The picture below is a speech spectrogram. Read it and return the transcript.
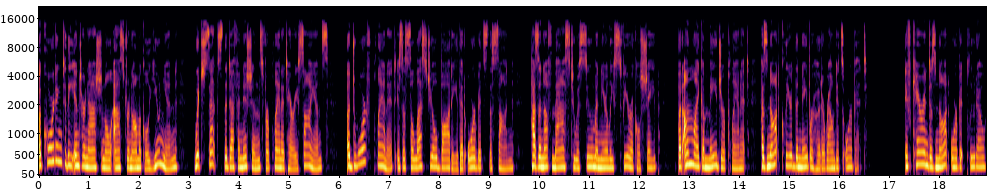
According to the International Astronomical Union, which sets the definitions for planetary science, a dwarf planet is a celestial body that orbits the Sun, has enough mass to assume a nearly spherical shape, but unlike a major planet, has not cleared the neighborhood around its orbit. If Charon does not orbit Pluto,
